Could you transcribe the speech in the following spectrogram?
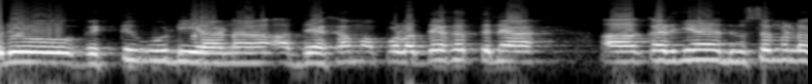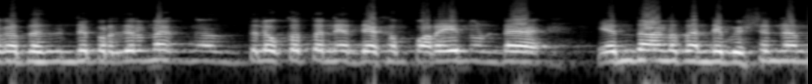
ഒരു വ്യക്തി കൂടിയാണ് അദ്ദേഹം. അപ്പോൾ അദ്ദേഹത്തിന് കഴിഞ്ഞ ദിവസങ്ങളിലൊക്കെ അദ്ദേഹത്തിന്റെ പ്രചരണത്തിലൊക്കെ തന്നെ അദ്ദേഹം പറയുന്നുണ്ട് എന്താണ് തന്റെ വിഷനും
